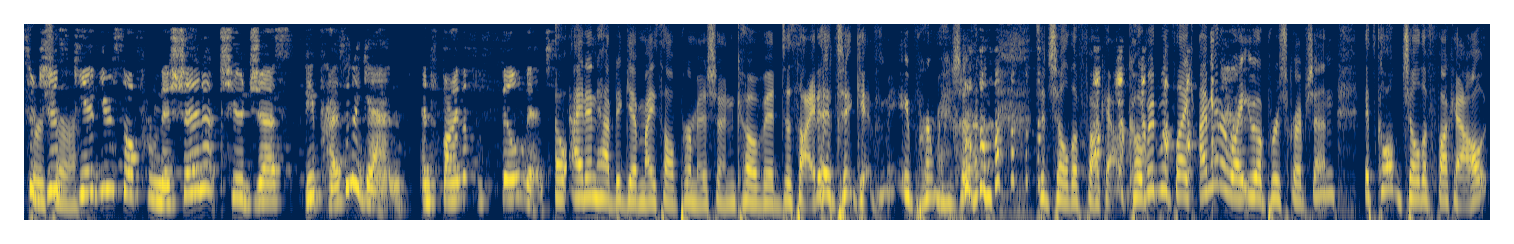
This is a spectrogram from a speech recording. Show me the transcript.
So just sure. give yourself permission to just be present again and find the fulfillment. Oh, I didn't have to give myself permission. COVID decided to give me permission to chill the fuck out. COVID was like, I'm going to write you a prescription. It's called chill the fuck out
